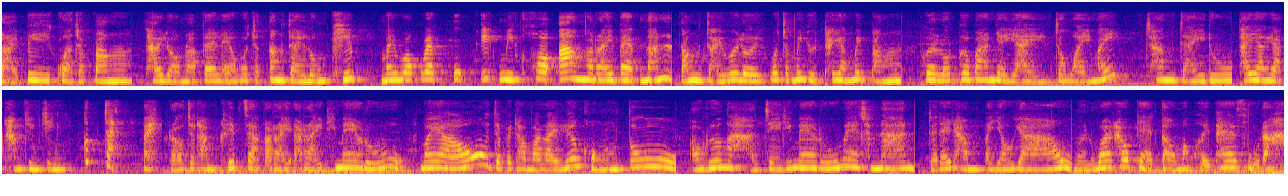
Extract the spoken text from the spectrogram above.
หลายปีกว่าจะปัง ถ้ายอมรับได้แล้วว่าจะตั้งใจลงคลิป ไม่วอกแวกอุกอิกมีข้ออ้างอะไรแบบนั้น ตั้งใจไว้เลยว่าจะไม่หยุดถ้ายังไม่ปัง เพื่อรถเพื่อบ้านใหญ่ ๆ จะไหวไหมช่างใจดู ถ้ายังอยากทำจริง ๆ ก็จัด เราจะทำคลิปจากอะไรอะไรที่แม่รู้ ไม่เอาจะไปทำอะไรเรื่องของลุงตู้ เอาเรื่องอาหารเจที่แม่รู้แม่ชำนาญจะได้ทำไปยาวๆ เหมือนว่าเท่าแก่เก่ามาเผยแพร่สูตรอาห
